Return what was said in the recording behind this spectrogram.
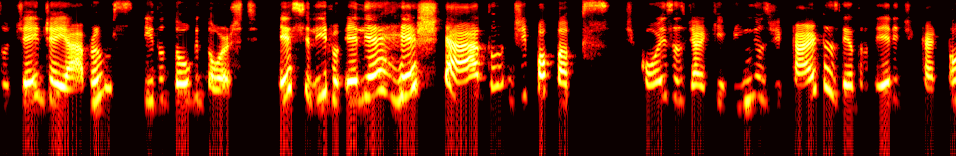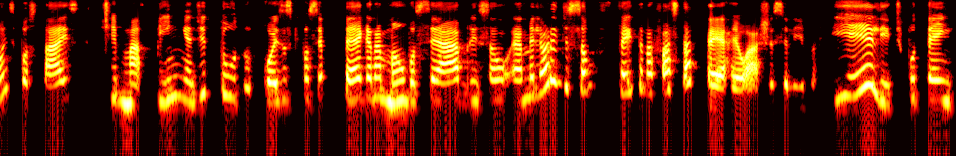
do J.J. Abrams e do Doug Dorst. Esse livro, ele é recheado de pop-ups, de coisas, de arquivinhos, de cartas dentro dele, de cartões postais, de mapinha, de tudo. Coisas que você pega na mão, você abre. São, é a melhor edição feita na face da Terra, eu acho, esse livro. E ele, tipo, tem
